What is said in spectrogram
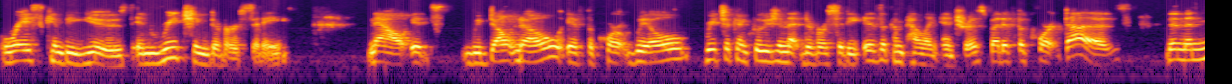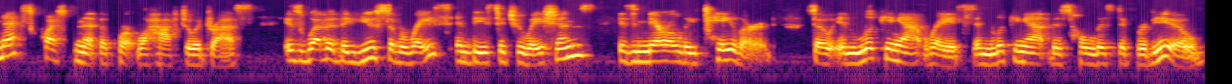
race can be used in reaching diversity. Now, it's we don't know if the court will reach a conclusion that diversity is a compelling interest, but if the court does, then the next question that the court will have to address is whether the use of race in these situations is narrowly tailored. So, in looking at race and looking at this holistic review,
